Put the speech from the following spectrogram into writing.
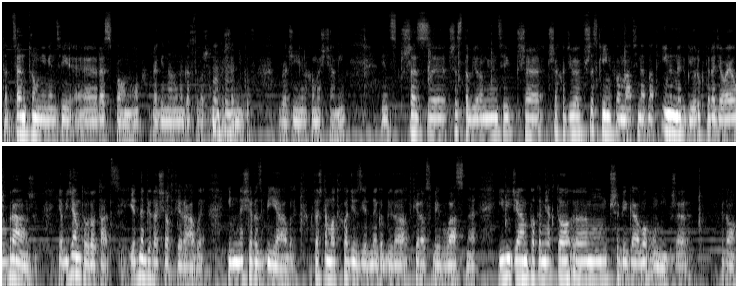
to centrum mniej więcej e, Responu, Regionalnego Stowarzyszenia Mhm. Pośredników w Rodzinie Nieruchomościami. Więc przez, e, przez to biuro mniej więcej prze, przechodziły wszystkie informacje na temat innych biur, które działają w branży. Ja widziałem tą rotację. Jedne biura się otwierały, inne się rozbijały. Ktoś tam odchodził z jednego biura, otwierał sobie własne i widziałem potem, jak to em, przebiegało u nich, że no,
